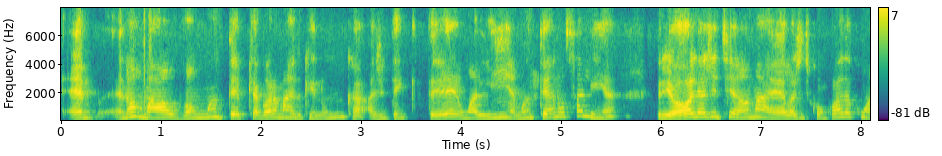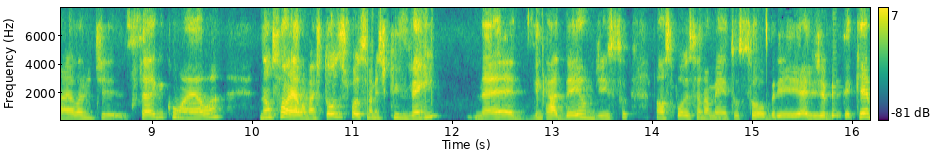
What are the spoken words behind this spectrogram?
é, é normal, vamos manter, porque agora mais do que nunca a gente tem que ter uma linha, manter a nossa linha. Prioli, a gente ama ela, a gente concorda com ela, a gente segue com ela, não só ela, mas todos os posicionamentos que vêm né, desencadeiam disso nosso posicionamento sobre LGBTQ+,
